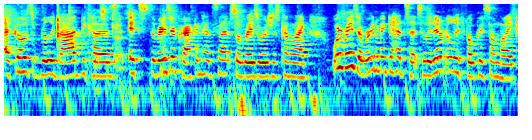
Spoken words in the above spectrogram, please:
echoes really bad because yes, it it's the Razer Kraken headset. So Razer was just kind of like, we're Razer, we're gonna make a headset. So they didn't really focus on like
